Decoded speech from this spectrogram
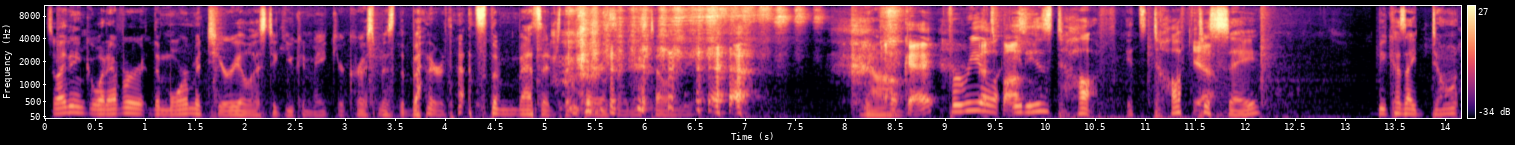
So I think whatever the more materialistic you can make your Christmas, the better. That's the message that Parasite is telling me. No. Okay. For real, it is tough. It's tough Yeah. to say because I don't.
